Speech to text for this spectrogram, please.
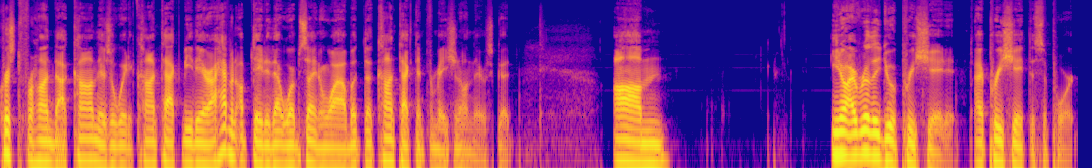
ChristopherHahn.com. There's a way to contact me there. I haven't updated that website in a while, but the contact information on there is good. Um, you know, I really do appreciate it. I appreciate the support.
